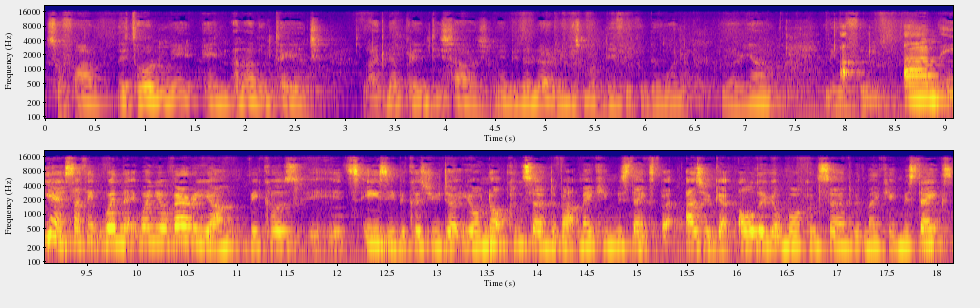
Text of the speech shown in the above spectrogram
so far they told me in an adult age like the apprentissage maybe the learning is more difficult than when you are young do you feel Um, yes, I think when when you're very young, because it's easy because you don't you're not concerned about making mistakes. But as you get older, you're more concerned with making mistakes,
